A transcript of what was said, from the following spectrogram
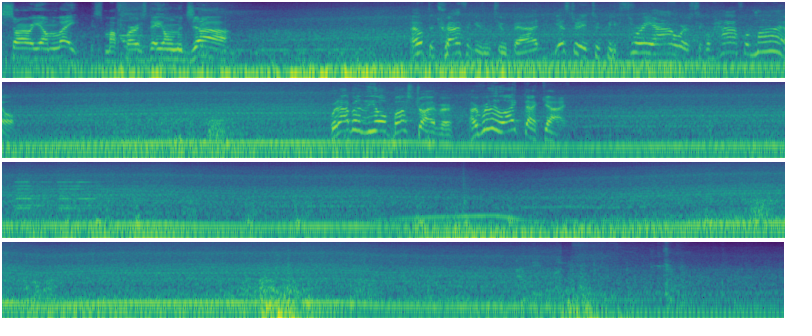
Sorry I'm late. It's my first day on the job. I hope the traffic isn't too bad. Yesterday it took me three hours to go half a mile. What happened to the old bus driver? I really like that guy.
